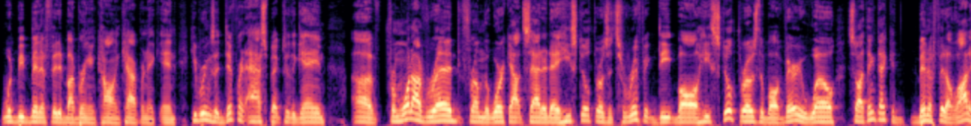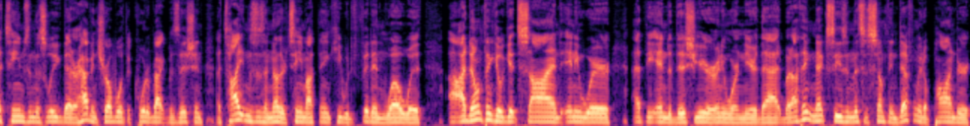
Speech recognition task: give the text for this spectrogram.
would be benefited by bringing Colin Kaepernick in. He brings a different aspect to the game. Uh, from what I've read from the workout Saturday, he still throws a terrific deep ball. He still throws the ball very well. So I think that could benefit a lot of teams in this league that are having trouble with the quarterback position. A Titans is another team I think he would fit in well with. I don't think he'll get signed anywhere at the end of this year or anywhere near that. But I think next season, this is something definitely to ponder.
